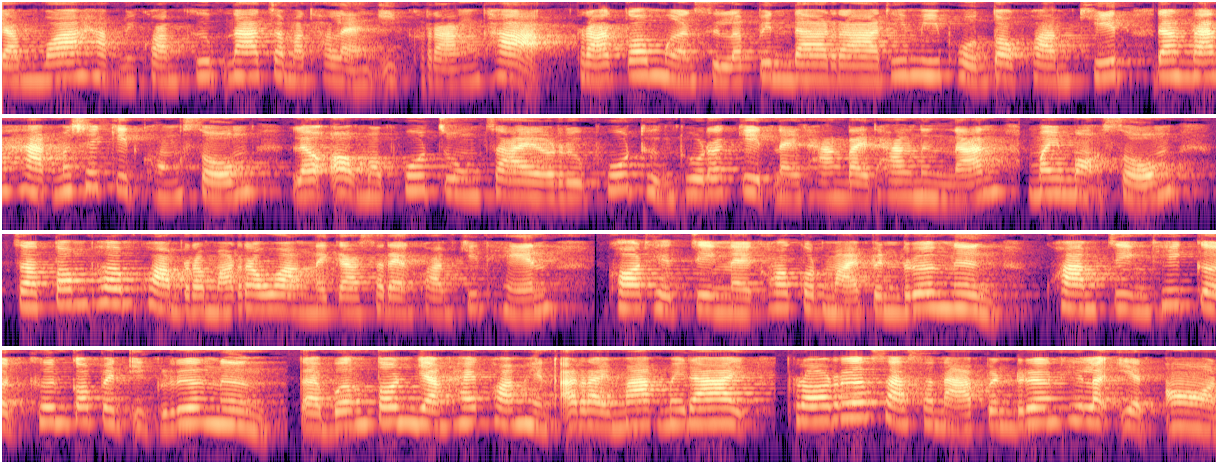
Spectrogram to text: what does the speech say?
ย้ำว่าหากมีความคืบหน้าจะมาแถลงอีกครั้งค่ะ พระก็เหมือนศิลปินดาราที่มีผลต่อความคิด ดังนั้นหากไม่ใช่กิจของสงฆ์แล้วออกมาพูดจูงใจหรือพูดถึงธุรกิจในทางใดทางหนึ่งนั้น ไม่เหมาะสม จะต้องเพิ่มความระมัดระวังในการแสดงความคิดเห็น ข้อเท็จจริงในข้อกฎหมายเป็นเรื่องหนึ่ง ความจริงที่เกิดขึ้นก็เป็นอีกเรื่องหนึ่ง แต่เบื้องต้นยังให้ความเห็นอะไรมากไม่ได้ เพราะเรื่องศาสนาเป็นเรื่องที่ละเอียดอ่อน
